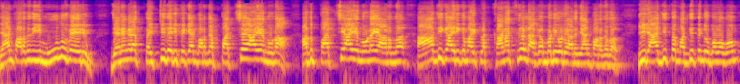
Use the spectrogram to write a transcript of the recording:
ഞാൻ പറഞ്ഞത് ഈ മൂന്ന് പേരും ജനങ്ങളെ തെറ്റിദ്ധരിപ്പിക്കാൻ പറഞ്ഞ പച്ചയായ നുണ അത് പച്ചയായ നുണയാണെന്ന് ആധികാരികമായിട്ടുള്ള കണക്കുകളുടെ അകമ്പടിയോടെയാണ് ഞാൻ പറഞ്ഞത്. ഈ രാജ്യത്തെ മദ്യത്തിന്റെ ഉപഭോഗവും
